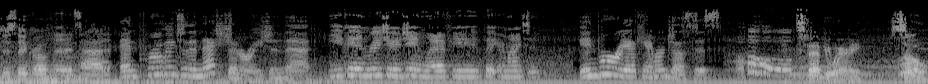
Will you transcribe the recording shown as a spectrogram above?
just the growth that it's had, and proving to the next generation that you can reach your dream whatever you put your mind to. In Berea, Cameron Justice. Oh. It's February, so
